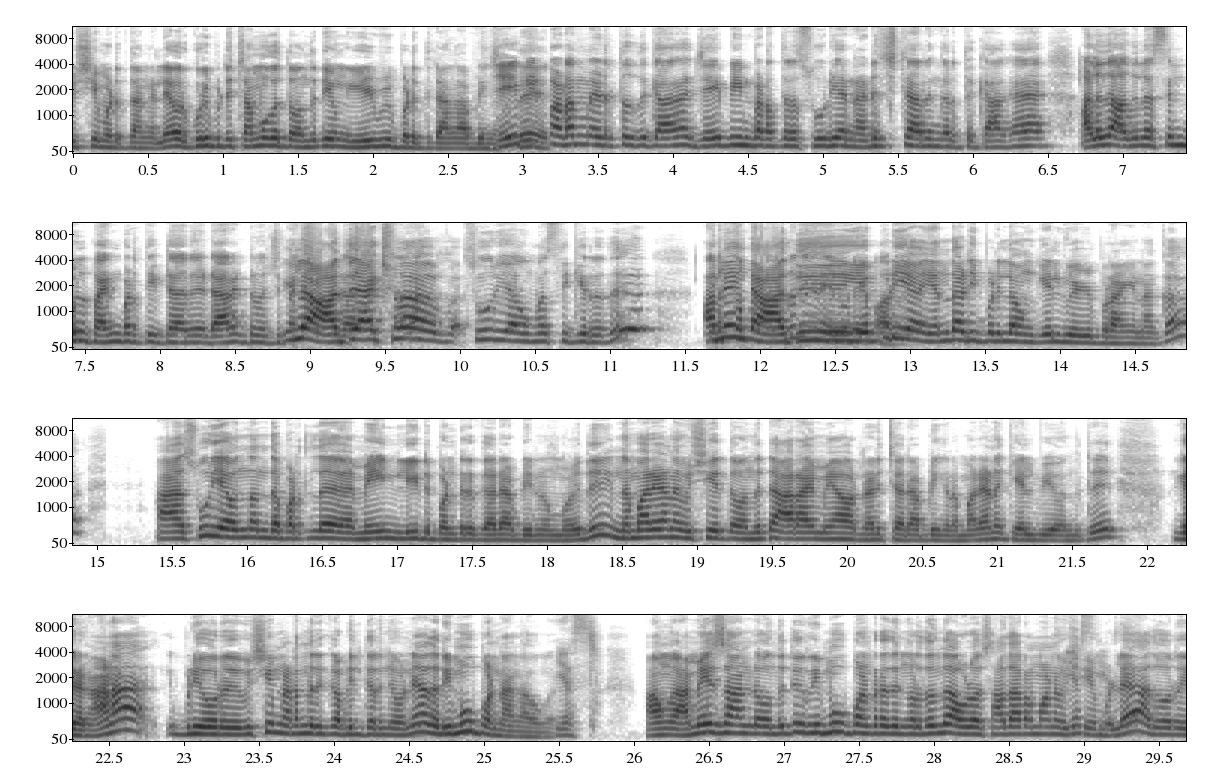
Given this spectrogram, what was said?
விஷயம் எடுத்தாங்க இல்லையா? ஒரு குறிப்பிட்ட சமூகத்தை வந்துட்டு இவங்க இழிவுபடுத்திட்டாங்க அப்படிங்கிறது. ஜேபி படம் எடுத்ததுக்காக ஜேபிஎம் படத்துல சூர்யா நடிச்சிட்டாருங்கிறதுக்காக அல்லது அதுல சிம்பிள் பயன்படுத்திட்டாரு டைரக்டர் வச்சு இல்ல அது. ஆக்சுவலா சூர்யா விமர்சிக்கிறது இல்ல இல்ல அது எப்படி எந்த அடிப்படையில் அவங்க கேள்வி எழுப்புறாங்கனாக்கா ஆஹ், சூர்யா வந்து அந்த படத்துல மெயின் லீடு பண்ணிருக்காரு அப்படின்னும் பொழுது இந்த மாதிரியான விஷயத்தை வந்துட்டு ஆராய்மையா அவர் நடிச்சாரு அப்படிங்கிற மாதிரியான கேள்வியை வந்துட்டு வைக்கிறாங்க. ஆனா இப்படி ஒரு விஷயம் நடந்திருக்கு அப்படின்னு தெரிஞ்ச உடனே அதை ரிமூவ் பண்ணாங்க அவங்க. அவங்க அமேசான்ல வந்துட்டு ரிமூவ் பண்றதுங்கிறது வந்து அவ்வளவு சாதாரணமான விஷயம். இல்ல. அது ஒரு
